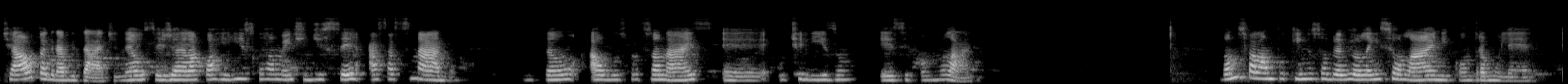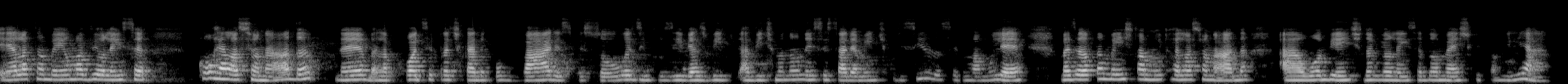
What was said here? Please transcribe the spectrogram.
de alta gravidade, né? Ou seja, ela corre risco realmente de ser assassinada. Então, alguns profissionais é, utilizam esse formulário. Vamos falar um pouquinho sobre a violência online contra a mulher ela também é uma violência correlacionada, né? Ela pode ser praticada por várias pessoas, inclusive a vítima não necessariamente precisa ser uma mulher, mas ela também está muito relacionada ao ambiente da violência doméstica e familiar.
